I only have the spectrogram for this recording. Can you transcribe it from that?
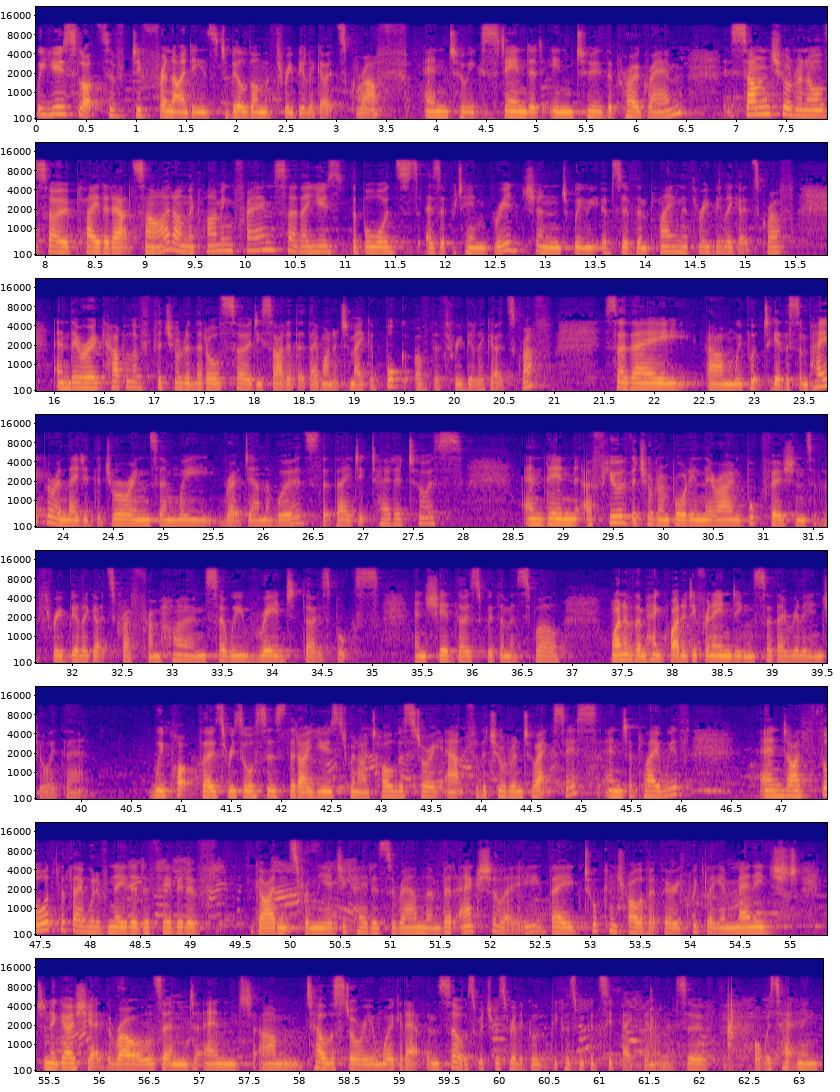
We used lots of different ideas to build on the Three Billy Goats gruff and to extend it into the program. Some children also played it outside on the climbing frame, so they used the boards as a pretend bridge and we observed them playing the Three Billy Goats gruff. And there were a couple of the children that also decided that they wanted to make a book of the Three Billy Goats gruff. So they, um, we put together some paper and they did the drawings and we wrote down the words that they dictated to us. And then a few of the children brought in their own book versions of the Three Billy Goats Gruff from home, so we read those books and shared those with them as well. One of them had quite a different ending, so they really enjoyed that. We popped those resources that I used when I told the story out for the children to access and to play with. And I thought that they would have needed a fair bit of guidance from the educators around them, but actually they took control of it very quickly and managed to negotiate the roles and, and um, tell the story and work it out themselves, which was really good because we could sit back then and observe what was happening.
